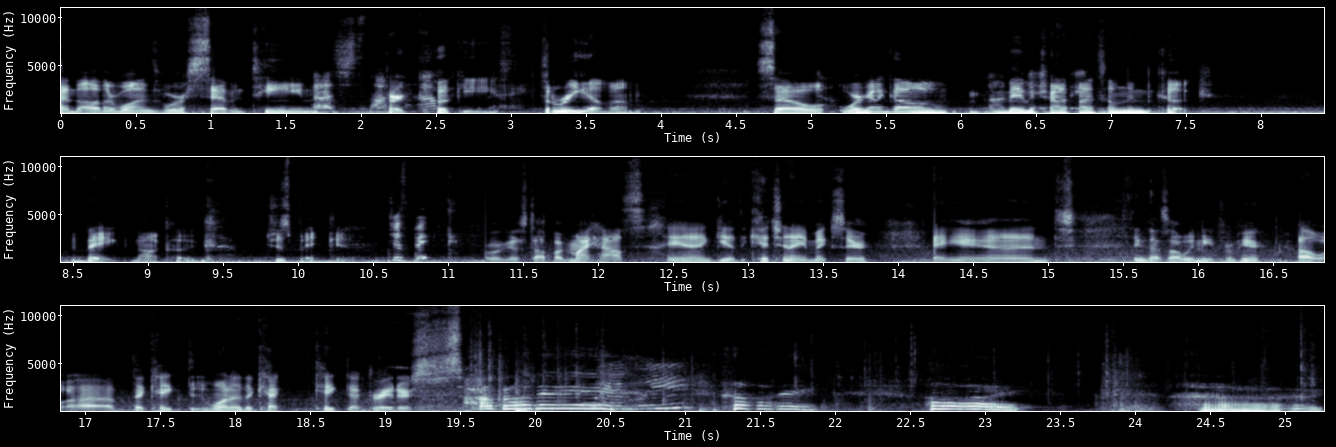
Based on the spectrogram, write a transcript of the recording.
And the other ones were seventeen That's just not for cookies, today. three of them. So we're gonna go Not maybe try to find something to cook, bake, not cook, just bake it. Just bake. We're gonna stop by my house and get the Kitchen KitchenAid mixer, and I think that's all we need from here. Oh, uh, the cake, one of the cake, cake decorators. Hi, buddy. Hi. Hi. Hi.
